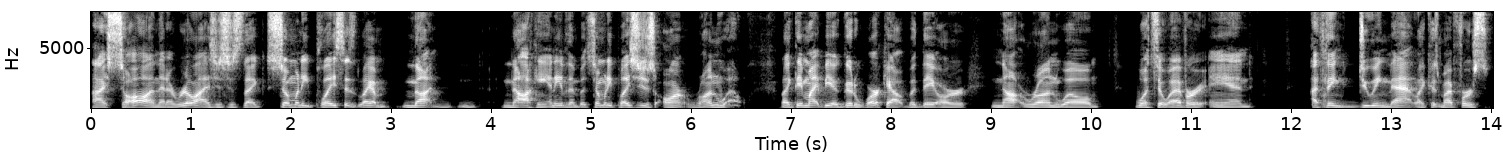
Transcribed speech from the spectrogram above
I saw and that I realized is just like so many places, like I'm not knocking any of them, but so many places just aren't run well. Like they might be a good workout, but they are not run well whatsoever. And I think doing that, like, because my first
